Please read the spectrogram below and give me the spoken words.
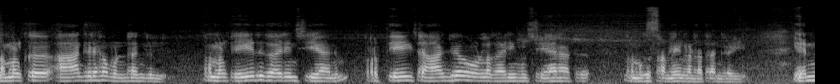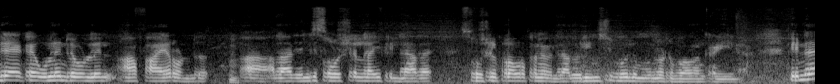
നമ്മൾക്ക് ആഗ്രഹമുണ്ടെങ്കിൽ നമ്മൾക്ക് ഏത് കാര്യം ചെയ്യാനും പ്രത്യേകിച്ച് ആഗ്രഹമുള്ള കാര്യങ്ങൾ ചെയ്യാനായിട്ട് നമുക്ക് സമയം കണ്ടെത്താൻ കഴിയും. എന്റെയൊക്കെ ഉള്ളിന്റെ ഉള്ളിൽ ആ ഫയറുണ്ട് അതായത് എനിക്ക് സോഷ്യൽ ലൈഫ് ഇല്ലാതെ സോഷ്യൽ പ്രവർത്തനമില്ലാതെ ഒരു ഇഞ്ച് പോലും മുന്നോട്ട് പോകാൻ കഴിയില്ല. പിന്നെ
